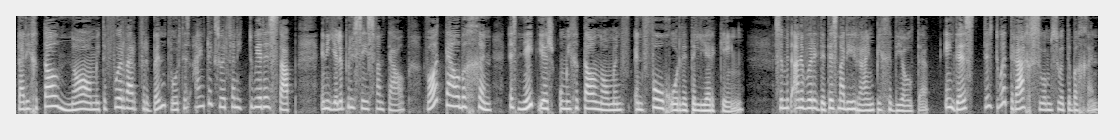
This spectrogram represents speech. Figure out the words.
Dat die getalnaam met 'n voorwerp verbind word, is eintlik soort van die tweede stap in die hele proses van tel. Waar tel begin, is net eers om die getalnaam in, in volgorde te leer ken. So met ander woorde, dit is maar die rympie gedeelte. En dis dis doodreg so om so te begin.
